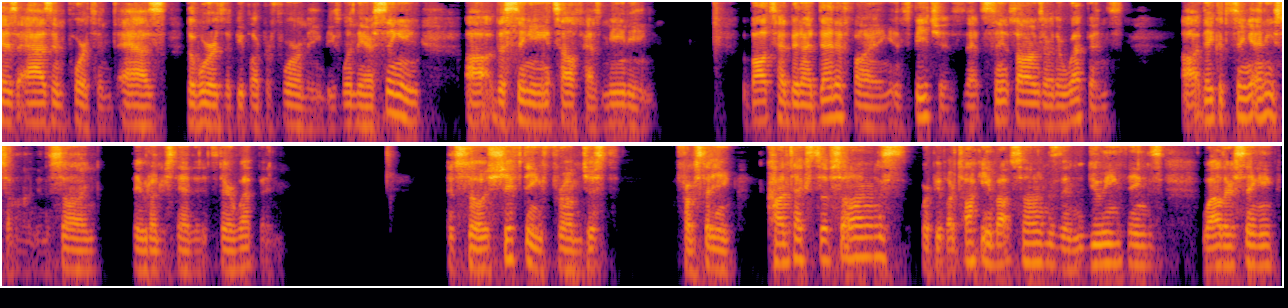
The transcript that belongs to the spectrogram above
is as important as the words that people are performing because when they are singing, uh, the singing itself has meaning. Balts had been identifying in speeches that songs are their weapons. Uh, they could sing any song, and the song, they would understand that it's their weapon. And so shifting from just from studying contexts of songs, where people are talking about songs and doing things while they're singing,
